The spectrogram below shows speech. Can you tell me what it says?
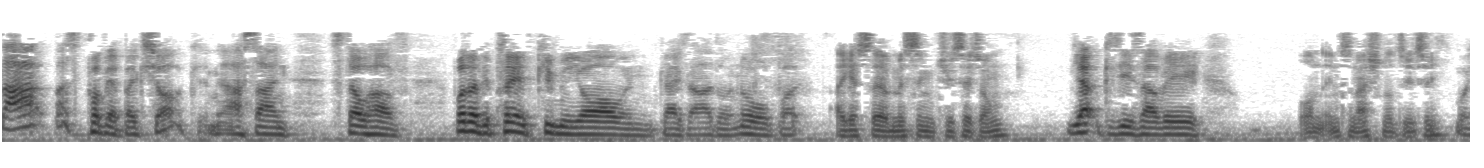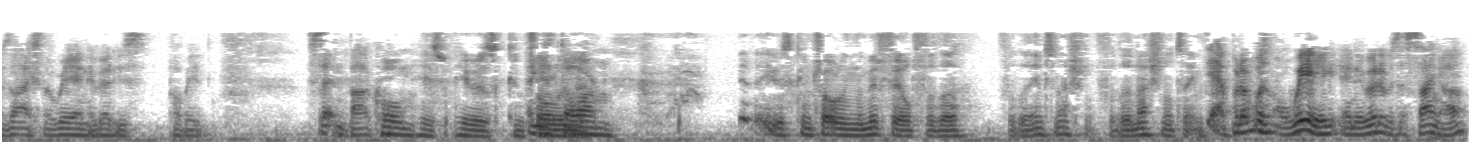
that that's probably a big shock? I mean, Asan still have whether they played Kim Yao and guys that I don't know, but I guess they're missing Ju Sejong yep, because he's away. on international duty. Well, he's not actually away anywhere. He's probably sitting back home He's, he was controlling. in his dorm. The, he was controlling the midfield for the for the international for the national team. Yeah, but it wasn't away anywhere. It was at Sangha.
